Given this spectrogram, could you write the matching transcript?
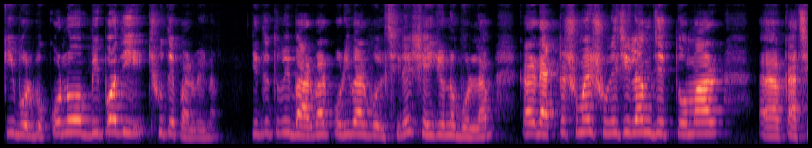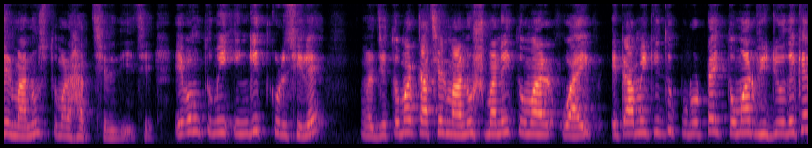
কি বলব, কোনো বিপদই ছুতে পারবে না। কিন্তু তুমি বারবার পরিবার বলছিলে, সেই জন্য বললাম। কারণ একটা সময় শুনেছিলাম যে তোমার কাছের মানুষ তোমার হাত ছেড়ে দিয়েছে। এবং তুমি ইঙ্গিত করেছিলে যে তোমার কাছের মানুষ মানেই তোমার ওয়াইফ এটা আমি কিন্তু পুরোটাই তোমার ভিডিও দেখে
